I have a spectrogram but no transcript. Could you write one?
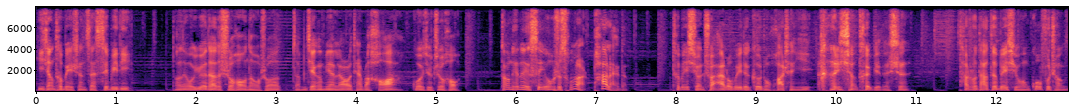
印象特别深。在 CBD，当年我约他的时候呢，我说咱们见个面聊聊天吧。好啊，过去之后，当年那个 CEO 是从哪儿派来的？特别喜欢穿 LV 的各种花衬衣，印象特别的深。他说他特别喜欢郭富城，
